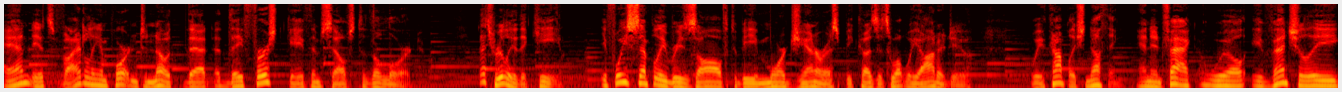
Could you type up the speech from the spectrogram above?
And it's vitally important to note that they first gave themselves to the Lord. That's really the key. If we simply resolve to be more generous because it's what we ought to do, we accomplish nothing, and in fact, will eventually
